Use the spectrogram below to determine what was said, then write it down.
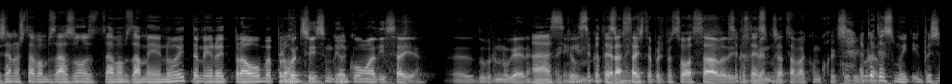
já não estávamos às 11, estávamos à meia-noite, da meia-noite para a uma. Pronto. Aconteceu isso um bocadinho com a Odisseia. Uh, do Bruno Nogueira. Ah, sim, Aquilo isso acontece Era muito. sexta, depois passou ao sábado Isso e de repente já muito. estava a concorrer com o Big Acontece muito. E depois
